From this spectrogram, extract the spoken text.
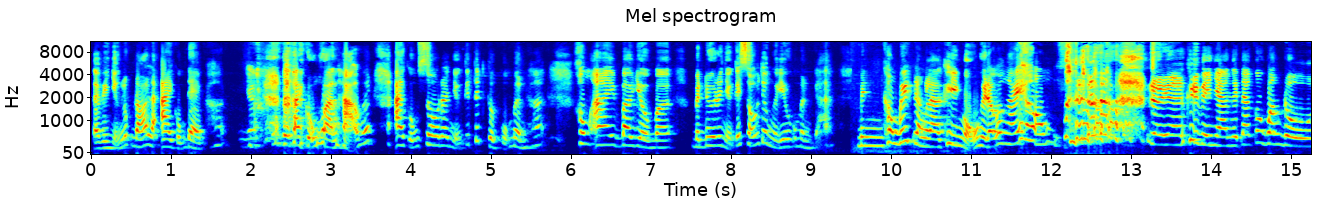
Tại vì những lúc đó là ai cũng đẹp hết. Dạ. ai cũng hoàn hảo hết. Ai cũng show ra những cái tích cực của mình hết. Không ai bao giờ mà mình đưa ra những cái xấu cho người yêu của mình cả. Mình không biết rằng là khi ngủ người đó có ngáy không? Rồi à, khi về nhà người ta có quăng đồ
